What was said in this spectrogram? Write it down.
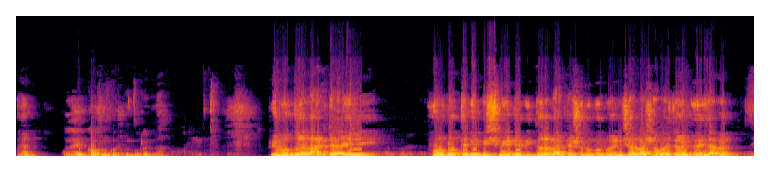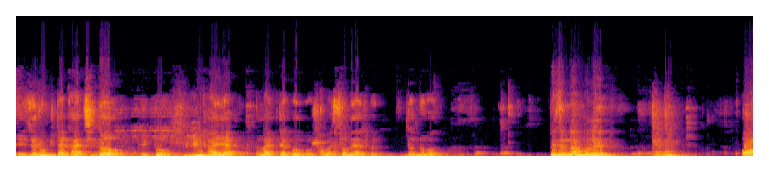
হ্যাঁ? লাইভ কখন করবেন বলেন না? প্রিয় বন্ধুরা লাইভটাই পনেরো থেকে বিশ মিনিটের ভিতরে লাইভটা শুরু করব ইনশাল্লাহ সবাই জয়েন হয়ে যাবেন। এই যে রুটিটা খাচ্ছি তো একটু খাইয়া লাইভটা করব সবাই চলে আসবেন। ধন্যবাদ। পেজের নাম বলেন। ও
